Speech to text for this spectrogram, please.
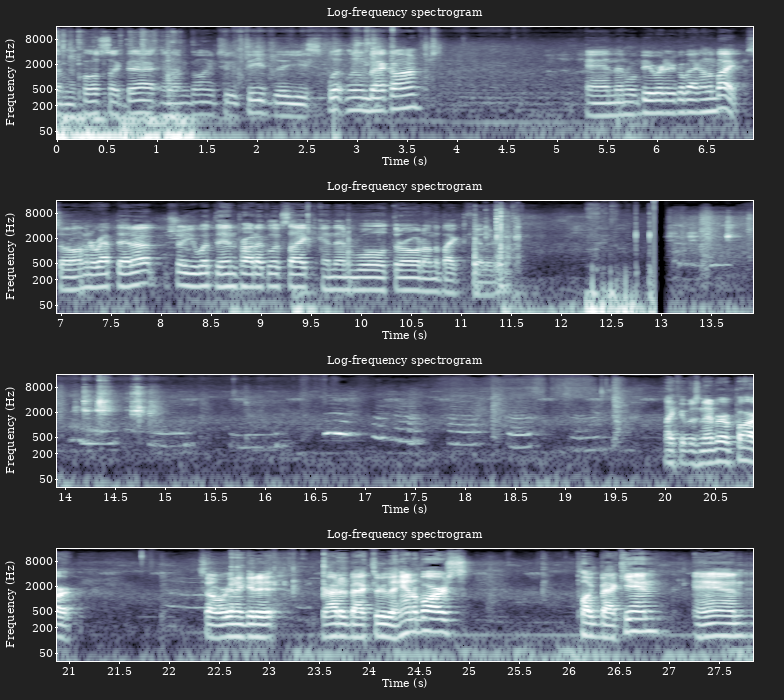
Have them close like that, and I'm going to feed the split loom back on. And then we'll be ready to go back on the bike. So I'm gonna wrap that up, show you what the end product looks like, and then we'll throw it on the bike together. Like it was never apart. So we're gonna get it routed back through the handlebars, plug back in, and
